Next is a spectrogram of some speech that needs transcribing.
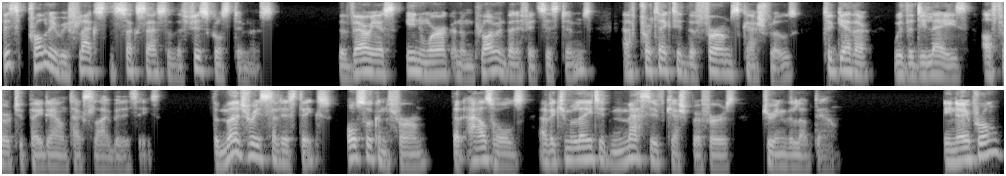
This probably reflects the success of the fiscal stimulus. The various in-work and employment benefit systems have protected the firm's cash flows together with the delays offered to pay down tax liabilities. The monetary statistics also confirm that households have accumulated massive cash buffers during the lockdown. In April,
